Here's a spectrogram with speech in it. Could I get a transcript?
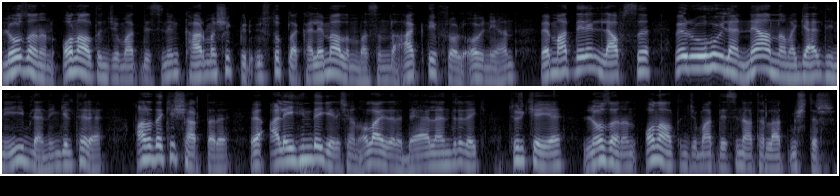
Lozan'ın 16. maddesinin karmaşık bir üslupla kaleme alınmasında aktif rol oynayan ve maddenin lafzı ve ruhuyla ne anlama geldiğini iyi bilen İngiltere, adadaki şartları ve aleyhinde gelişen olayları değerlendirerek Türkiye'ye Lozan'ın 16. maddesini hatırlatmıştır.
